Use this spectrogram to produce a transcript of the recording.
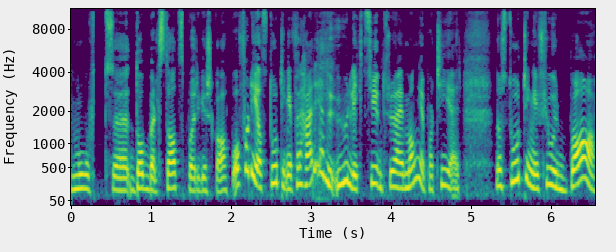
mot mot eh, dobbelt statsborgerskap. Og fordi at Stortinget, for her er det ulikt syn, tror jeg, i mange partier. Når Stortinget i fjor ba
